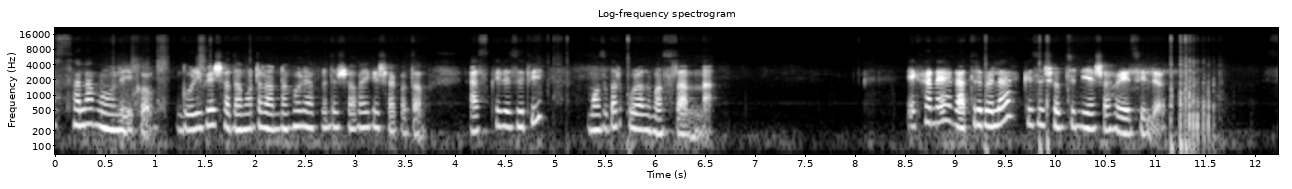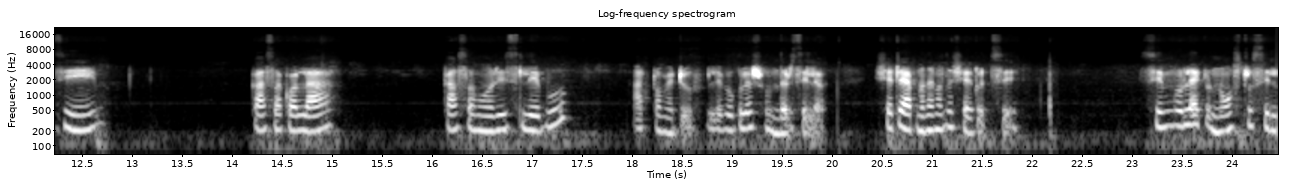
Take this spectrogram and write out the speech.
আসসালামু আলাইকুম। গরিবের সাদামাটা রান্নাঘরে আপনাদের সবাইকে স্বাগতম। আজকের রেসিপি মজাদার কোরাল মাছ রান্না। এখানে রাতের বেলা কিছু সবজি নিয়ে আসা হয়েছিল। সিম, কাঁচা কলা, কাঁচামরিচ, লেবু আর টমেটো। লেবুগুলো সুন্দর ছিল। সেটাই আপনাদের মাঝে শেয়ার করছি। সিমগুলো একটু নষ্ট ছিল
